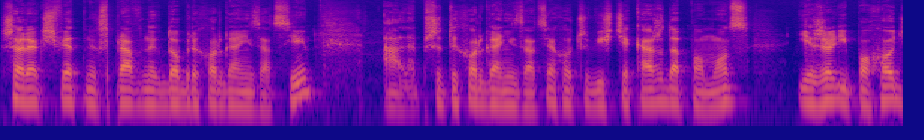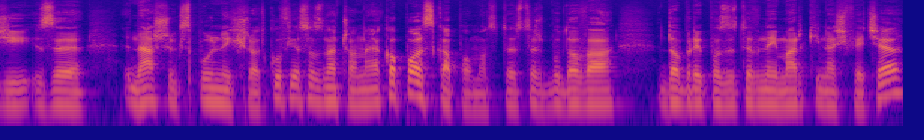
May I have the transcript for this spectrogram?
szereg świetnych, sprawnych, dobrych organizacji, ale przy tych organizacjach oczywiście każda pomoc, jeżeli pochodzi z naszych wspólnych środków, jest oznaczona jako polska pomoc. To jest też budowa dobrej, pozytywnej marki na świecie.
